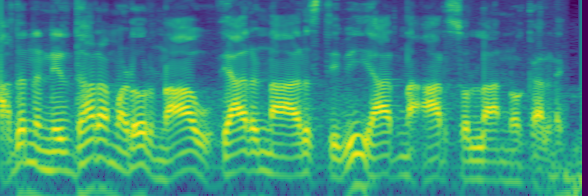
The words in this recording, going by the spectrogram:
ಅದನ್ನು ನಿರ್ಧಾರ ಮಾಡೋರು ನಾವು, ಯಾರನ್ನ ಆರಿಸ್ತೀವಿ ಯಾರನ್ನ ಆರಿಸೋಲ್ಲ ಅನ್ನೋ ಕಾರಣಕ್ಕೆ.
